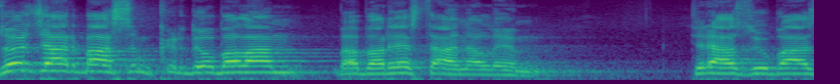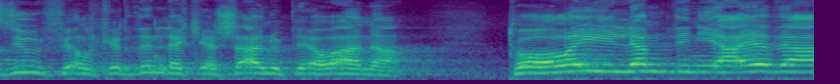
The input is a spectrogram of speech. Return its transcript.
زۆر جار باسم کردووە بەڵام بە بەڕێزتان ئەڵێم ترازوبازی و فێڵکردن لە کێشان و پێوانە تۆڵەی لەم دنیایەدا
